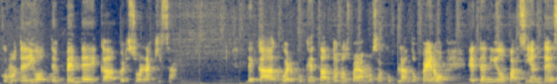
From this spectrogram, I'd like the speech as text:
Como te digo, depende de cada persona quizá de cada cuerpo, qué tanto nos vayamos acoplando. Pero he tenido pacientes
